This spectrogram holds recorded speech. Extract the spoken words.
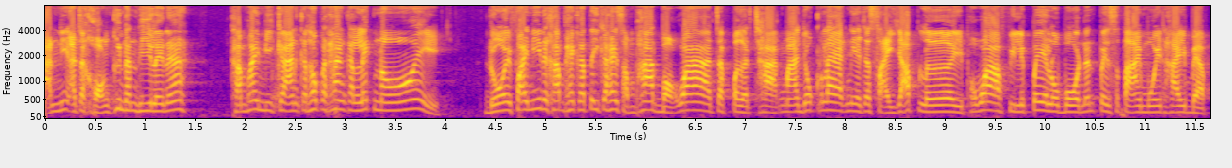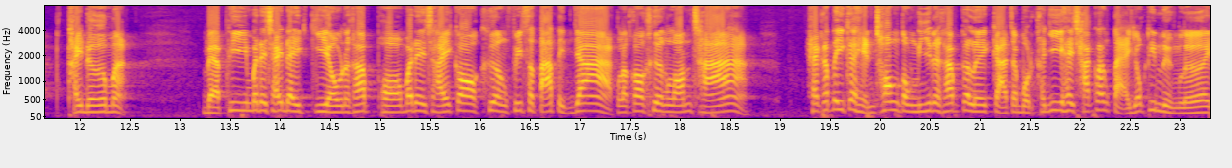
อันนี้อาจจะของขึ้นทันทีเลยนะทำให้มีการกระทบกระทั่งกันเล็กน้อย โดยไฟนี้นะครับแฮกเกอร์ตี้ก็ให้สัมภาษณ์บอกว่าจะเปิดฉากมายกแรกเนี่ยจะใส่ยับเลย เพราะว่าฟิลิเป้โลโบนั้นเป็นสไตล์มวยไทยแบบไทยเดิมอะแบบที่ไม่ได้ใช้ไดเกียวนะครับ พอไม่ได้ใช้ก็เครื่องฟิตสตาร์ติดยาก แล้วก็เครื่องร้อนช้าแฮกเกอร์ตี้ก็เห็นช่องตรงนี้นะครับ ก็เลยกะจะบดขยี้ให้ชักตั้งแต่ยกที่หนึ่งเลย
